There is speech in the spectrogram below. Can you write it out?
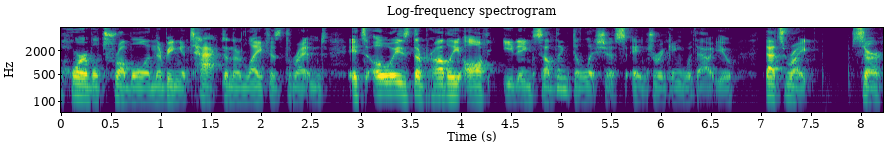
horrible trouble and they're being attacked and their life is threatened. It's always they're probably off eating something delicious and drinking without you. That's right, sir.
